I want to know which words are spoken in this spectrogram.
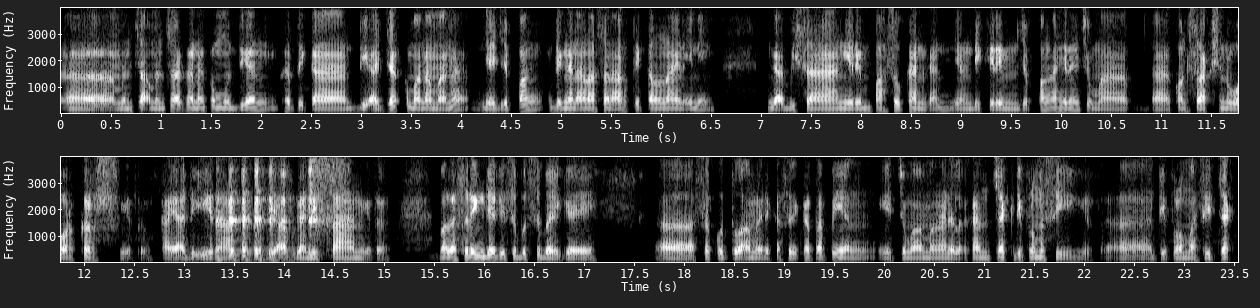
uh, mencak-mencak karena kemudian ketika diajak ke mana-mana, ya Jepang dengan alasan artikel 9 ini nggak bisa ngirim pasukan kan yang dikirim Jepang akhirnya cuma uh, construction workers gitu kayak di Irak di Afghanistan gitu maka sering dia disebut sebagai uh, sekutu Amerika Serikat tapi yang ya, cuma mengandalkan cek diplomasi gitu. uh, diplomasi cek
